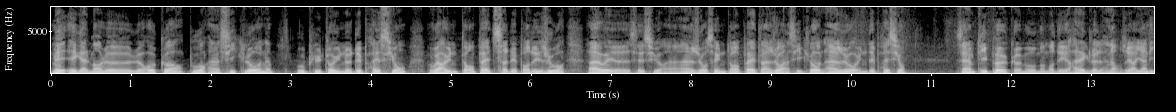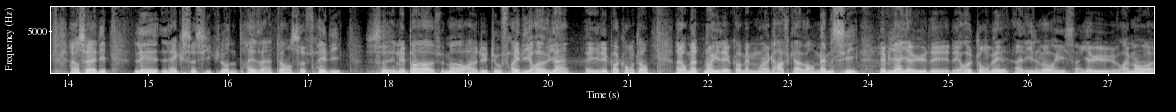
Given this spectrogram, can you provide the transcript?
mais également le, le record pour un cyclone ou plutôt une dépression, voire une tempête, ça dépend des jours. Ah oui, c'est sûr. Hein. Un jour c'est une tempête, un jour un cyclone un jour une dépression. C'est un petit peu comme au moment des règles. Non, j'ai rien dit. Alors cela dit, l'ex-cyclone très intense Freddy ce n'est pas mort hein, du tout. Freddy revient et il n'est pas content. Alors maintenant, il est quand même moins grave qu'avant, même si, eh bien, il y a eu des, retombées à l'île Maurice. Hein. Il y a eu vraiment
